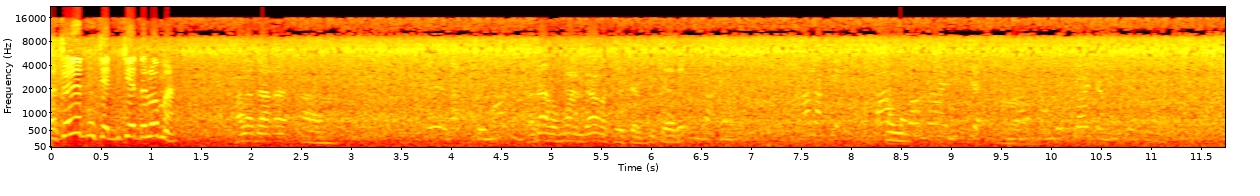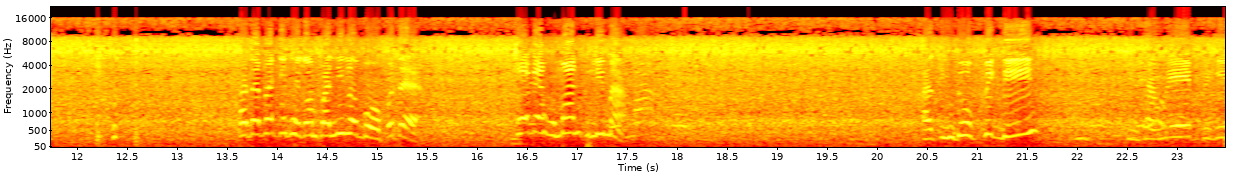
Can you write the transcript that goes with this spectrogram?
A chole teacher dike dolo ma. Kalau dah kan. Ada rumah dah macam kecil kecil ni. Hala. Kada pa ki the company lo bo human filima. At indu pig di. Sing me pigi.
